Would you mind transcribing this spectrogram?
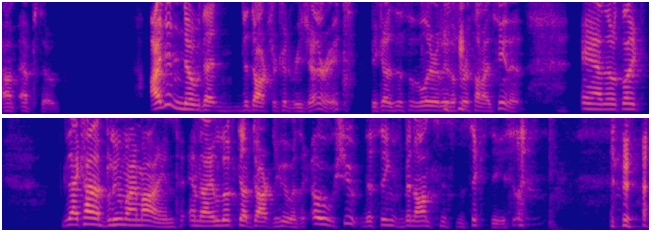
um, episode. I didn't know that the Doctor could regenerate because this is literally the first time I'd seen it, and it was like that kind of blew my mind. And then I looked up Doctor Who. I was like, oh shoot, this thing's been on since the '60s.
